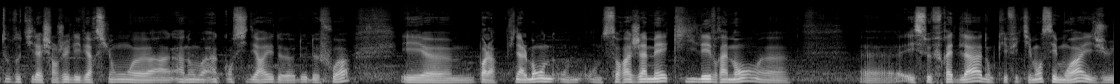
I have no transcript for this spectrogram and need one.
tout autre il a changé les versions euh, un, nombre inconsidéré de, fois. Et euh, voilà, finalement, on, ne saura jamais qui il est vraiment. Euh, et ce Fred-là, donc effectivement, c'est moi et je,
